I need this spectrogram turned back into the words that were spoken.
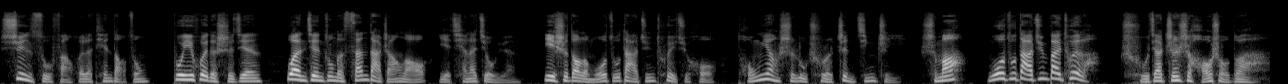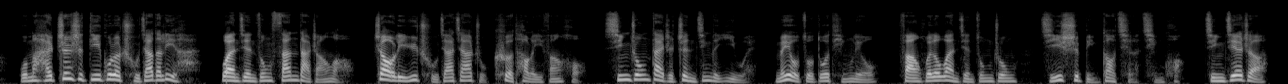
迅速返回了天道宗。不一会的时间，万剑宗的三大长老也前来救援。意识到了魔族大军退去后，同样是露出了震惊之意。什么？魔族大军败退了？楚家真是好手段啊！我们还真是低估了楚家的厉害。万剑宗三大长老照例与楚家家主客套了一番后，心中带着震惊的意味，没有做多停留，返回了万剑宗中，及时禀告起了情况。紧接着，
